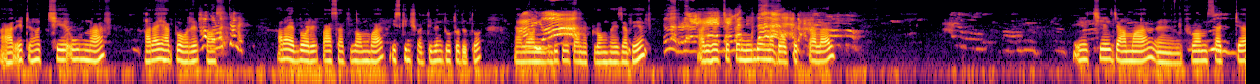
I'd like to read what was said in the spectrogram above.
আর এটা হচ্ছে উড়না, আড়াই হাত বহরের পাঁচ আড়াই হাত বহরের পাঁচ হাত লম্বা। স্ক্রিনশট দিবেন দ্রুত দ্রুত, নাহলে অনেক অনেক লং হয়ে যাবে। আর এই হচ্ছে একটা নীলের মধ্যে অপেট কালার। এ হচ্ছে জামার ফ্রম সাইডটা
